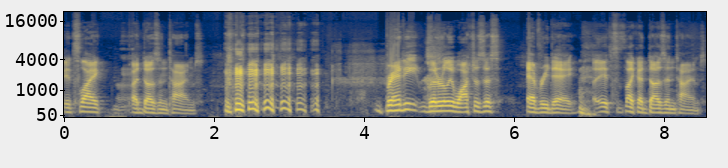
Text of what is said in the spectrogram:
It's like a dozen times. Brandy literally watches this every day. It's like a dozen times.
